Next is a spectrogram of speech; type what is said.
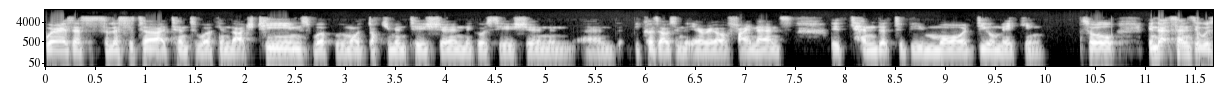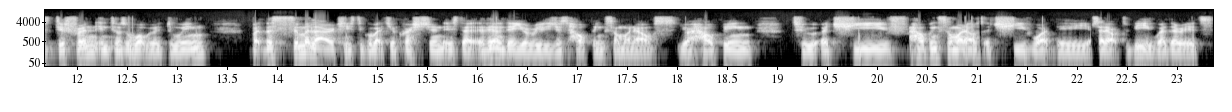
Whereas as a solicitor, I tend to work in large teams, work with more documentation, negotiation, and, and because I was in the area of finance, it tended to be more deal making. So in that sense, it was different in terms of what we were doing. But the similarities, to go back to your question, is that at the end of the day, you're really just helping someone else. You're helping to achieve, helping someone else achieve what they set out to be, whether it's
